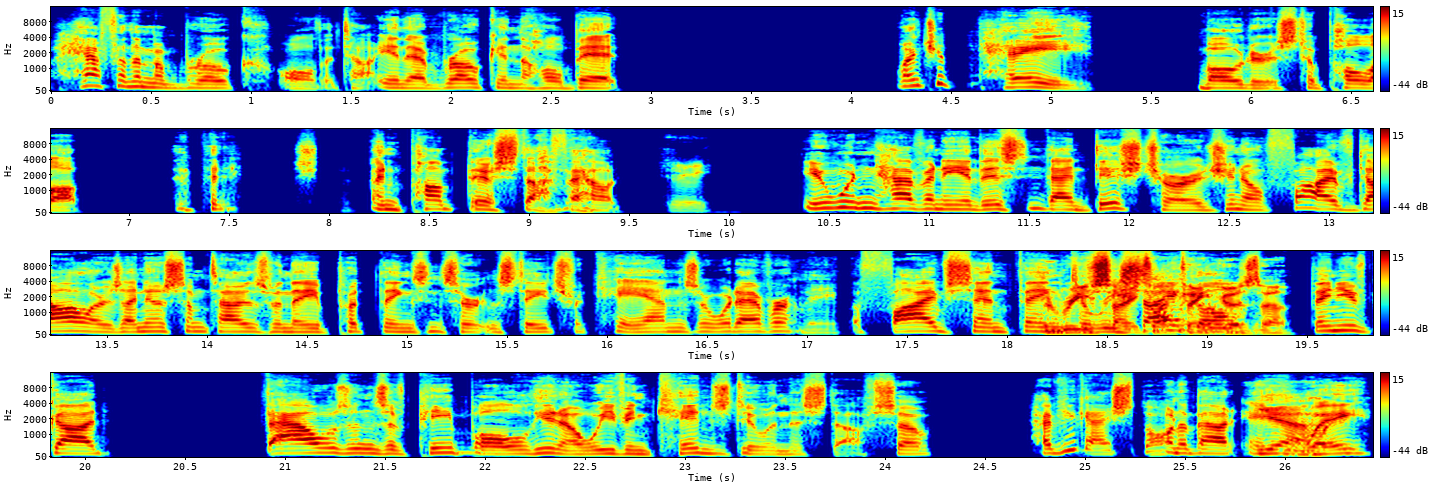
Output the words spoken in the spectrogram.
half of them are broke all the time. And they're broken the whole bit. Why don't you pay boaters to pull up and pump their stuff out? You wouldn't have any of this that discharge. You know, five dollars. I know sometimes when they put things in certain states for cans or whatever, a five cent thing The to recycle recycle. thing goes up. Then you've got thousands of people. You know, even kids doing this stuff. So, have you guys thought about any Yeah. way?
